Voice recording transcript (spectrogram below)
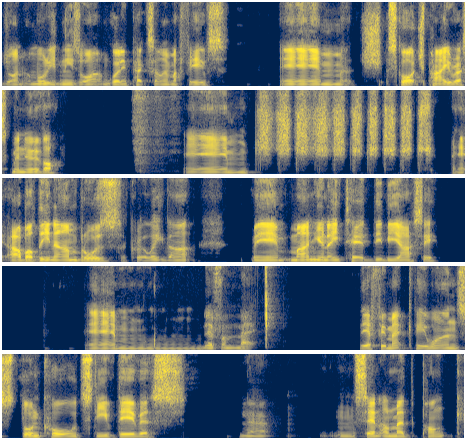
John. I'm not reading these all out. I'm going to pick some of my faves. Um, Scotch Pie Risk Maneuver. Um, uh, Aberdeen Ambrose. I quite like that. Um, Man United DiBiase. Um, They're from Mick. they're from Mick. They won Stone Cold Steve Davis. Nah, Centre mid Punk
